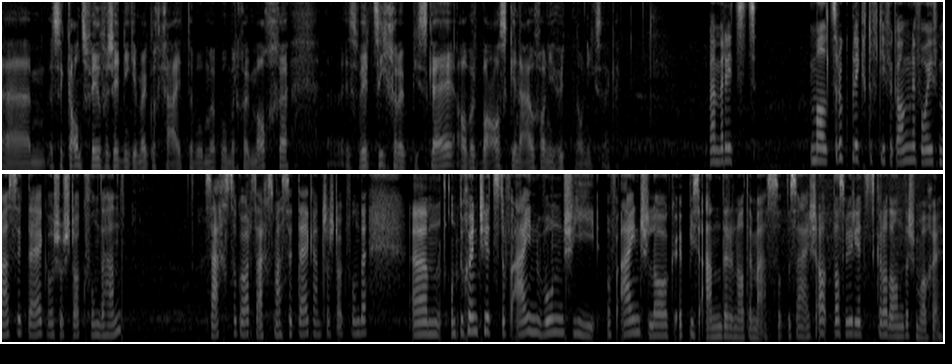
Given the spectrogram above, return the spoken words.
Ähm, es sind ganz viele verschiedene Möglichkeiten, die wir, die wir machen können. Es wird sicher etwas geben, aber was genau kann ich heute noch nicht sagen. Wenn man jetzt mal zurückblickt auf die vergangenen fünf Messetage, die schon stattgefunden haben, sechs sogar, sechs Messetage haben schon stattgefunden, ähm, und du könntest jetzt auf einen Wunsch hin, auf einen Schlag etwas ändern an der Messe, du sagst, ah, das würde ich jetzt gerade anders machen.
